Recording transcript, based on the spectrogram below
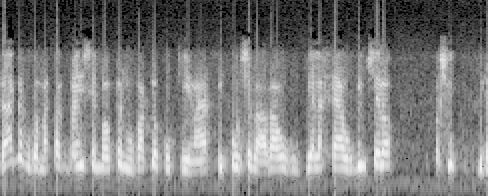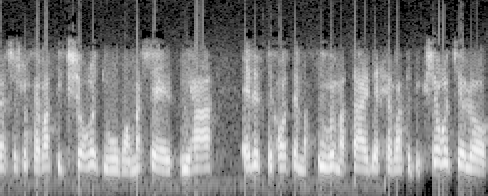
ואגב הוא גם עשה דברים שהם באופן מובהק לא חוקיים, היה סיפור שבעבר הוא הגיע אחרי העובדים שלו, פשוט בגלל שיש לו חברת תקשורת הוא ממש זיהה איזה שיחות הם עשו ומתי ידי חברת התקשורת שלו,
